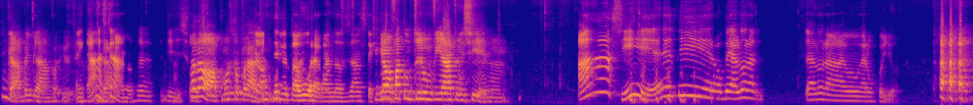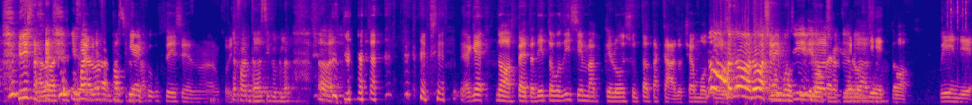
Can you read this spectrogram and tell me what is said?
In gamba, in gamba. Ah, in gamba. strano. eh, No, no, molto No, pratico. sempre paura quando abbiamo fatto un triunvirato insieme. Ah, sì, è vero. Beh, allora, allora era un coglione. Visto? Allora, sì, Infatti, allora, è fantastico, ecco, sì, sì, no, È fantastico. Vabbè. Perché- no, aspetta, detto così sembra che l'ho insultato a caso. C'è un motivo. No, no, no, c'è C'è dei motivi. motivo no, perché l'ho detto. Quindi,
